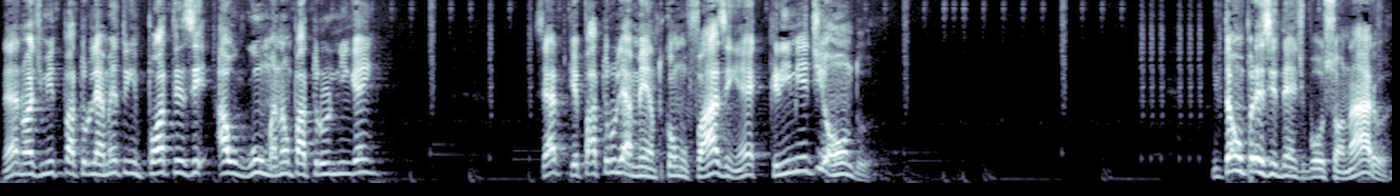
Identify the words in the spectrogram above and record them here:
Né? Não admito patrulhamento em hipótese alguma, não patrulho ninguém. Certo? Porque patrulhamento, como fazem, é crime hediondo. Então o presidente Bolsonaro,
